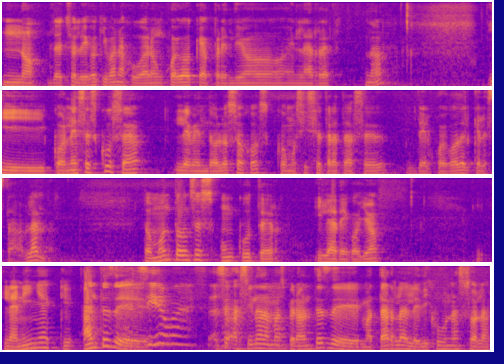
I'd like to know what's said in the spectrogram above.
No, de hecho le dijo que iban a jugar un juego que aprendió en la red, ¿no? Y con esa excusa le vendó los ojos como si se tratase del juego del que le estaba hablando. Tomó entonces un cúter y la degolló. La niña que antes de Sí, nomás. así nada más, pero antes de matarla le dijo una sola,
